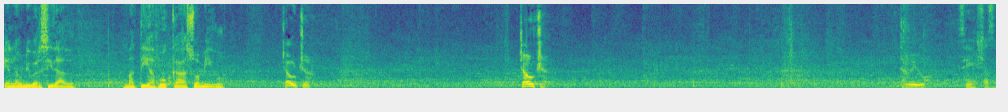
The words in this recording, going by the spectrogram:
En la universidad, Matías busca a su amigo. Chaucha. Chaucha. Está vivo. Sí, ya sé.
